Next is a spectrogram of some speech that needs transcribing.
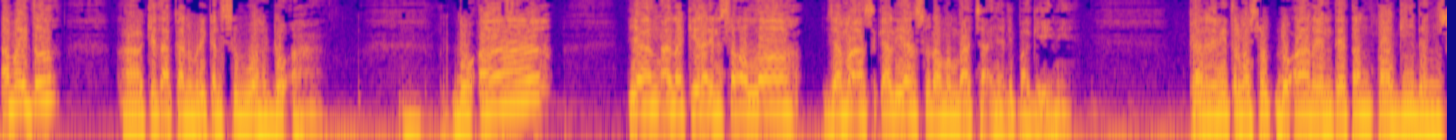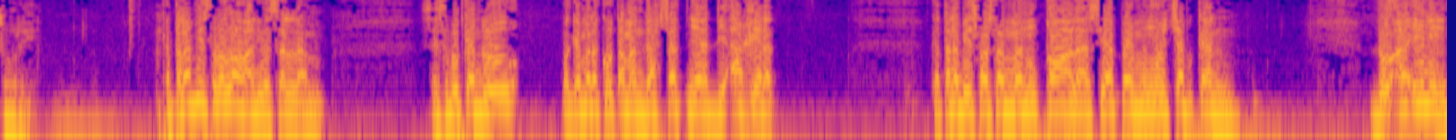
Apa itu? Uh, kita akan berikan sebuah doa. Doa yang anak kira insya Allah jamaah sekalian sudah membacanya di pagi ini. Karena ini termasuk doa rentetan pagi dan sore. Kata Nabi Shallallahu Alaihi Wasallam, saya sebutkan dulu bagaimana keutamaan dahsyatnya di akhirat. Kata Nabi SAW, qala siapa yang mengucapkan doa ini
